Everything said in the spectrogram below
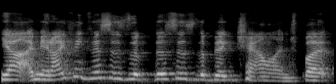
Yeah, I mean, I think this is the this is the big challenge, but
